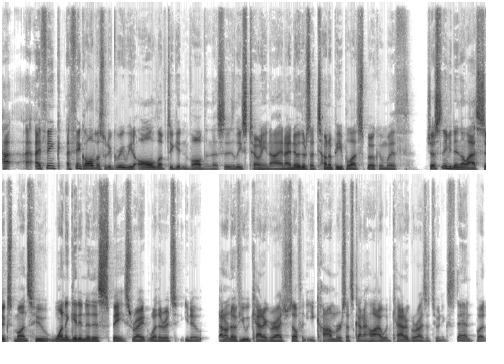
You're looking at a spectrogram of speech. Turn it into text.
I think I think all of us would agree we'd all love to get involved in this, at least Tony and I. And I know there's a ton of people I've spoken with just even in the last six months who want to get into this space, right? Whether it's, you know, I don't know if you would categorize yourself in e-commerce. That's kind of how I would categorize it to an extent. But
